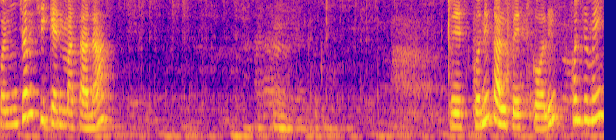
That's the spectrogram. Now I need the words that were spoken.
కొంచెం చికెన్ మసాలా. వేసుకొని కలిపేసుకోవాలి. కొంచెం వేయి.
